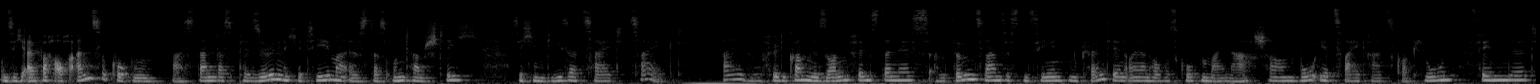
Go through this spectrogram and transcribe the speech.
Und sich einfach auch anzugucken, was dann das persönliche Thema ist, das unterm Strich sich in dieser Zeit zeigt. Also für die kommende Sonnenfinsternis am 25.10. könnt ihr in euren Horoskopen mal nachschauen, wo ihr 2 Grad Skorpion findet.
